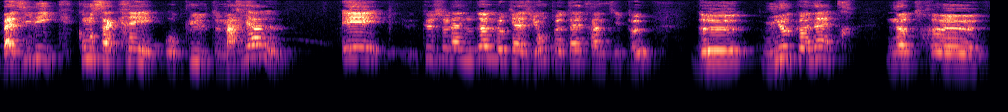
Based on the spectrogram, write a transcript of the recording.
basilique consacrée au culte marial, et que cela nous donne l'occasion peut-être un petit peu de mieux connaître notre euh,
